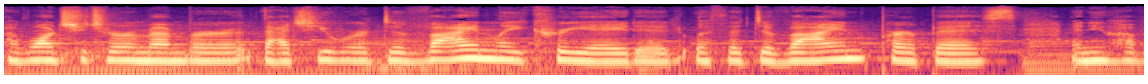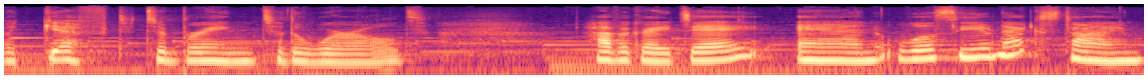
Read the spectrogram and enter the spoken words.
I want you to remember that you were divinely created with a divine purpose, and you have a gift to bring to the world. Have a great day, and we'll see you next time.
